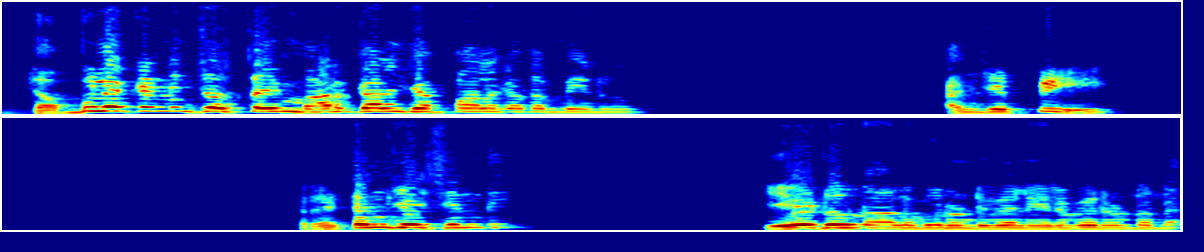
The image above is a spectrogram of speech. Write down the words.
డబ్బులు ఎక్కడి నుంచి వస్తాయి? మార్గాలు చెప్పాలి కదా మీరు. అని చెప్పి రిటర్న్ చేసింది. ఏడు నాలుగు రెండు వేల ఇరవై రెండున.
